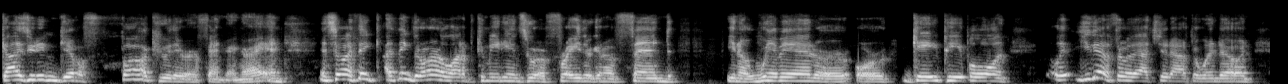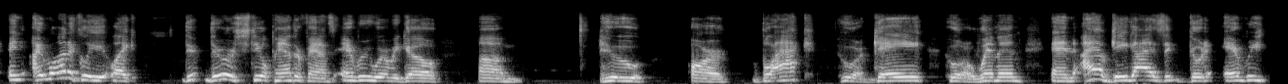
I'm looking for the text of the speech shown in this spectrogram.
guys who didn't give a fuck who they were offending, right? And and so I think I think there are a lot of comedians who are afraid they're going to offend you know women or or gay people and you got to throw that shit out the window and and ironically like there, there are Steel Panther fans everywhere we go um, who are black, who are gay, who are women, and I have gay guys that go to every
